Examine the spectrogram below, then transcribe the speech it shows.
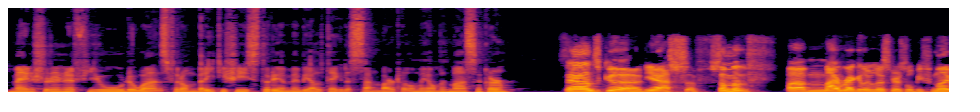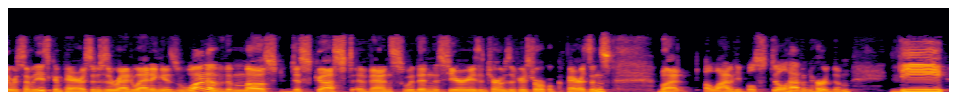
mentioning a few the ones from British history, and maybe I'll take the San Bartolomeo massacre. Sounds good. Yes, some of um, my regular listeners will be familiar with some of these comparisons. The Red Wedding is one of the most discussed events within the series in terms of historical comparisons, but a lot of people still haven't heard them. The,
